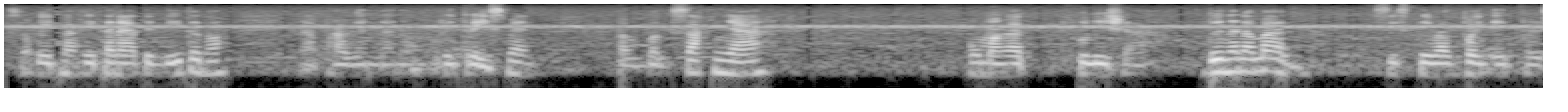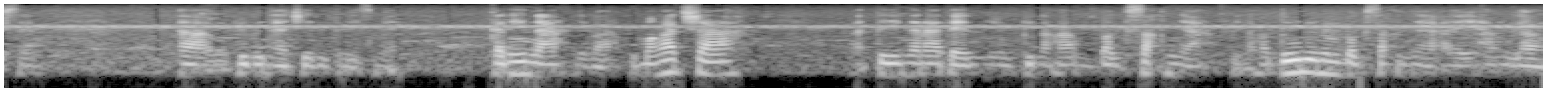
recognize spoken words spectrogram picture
So, kita-kita natin dito, no? Napakaganda ng retracement. Pagbagsak niya, umangat uli siya, doon na naman, 61.8% uh, Fibonacci retracement. Kanina, di ba, umangat siya, at tinignan natin yung pinakabagsak niya, pinakadulo ng bagsak niya ay hanggang,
